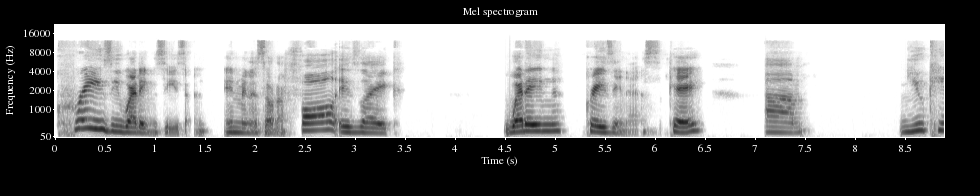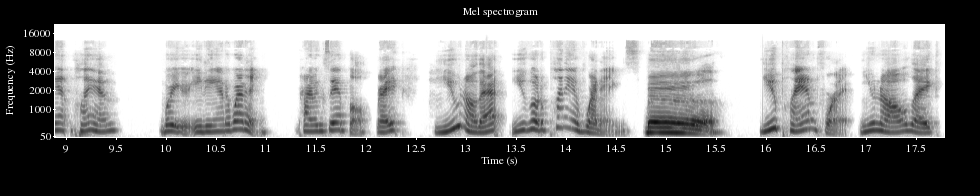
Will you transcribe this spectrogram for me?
crazy wedding season in Minnesota. Fall is like wedding craziness. Okay. Um, you can't plan what you're eating at a wedding. Prime example, right? You know that. You go to plenty of weddings. You plan for it. You know, like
